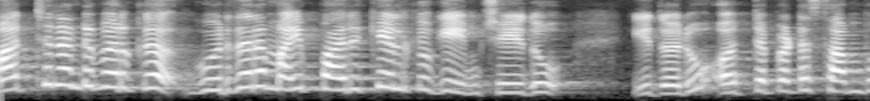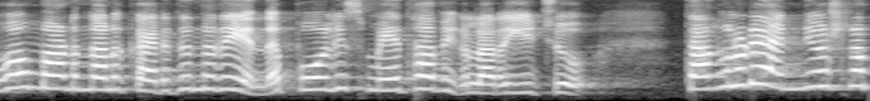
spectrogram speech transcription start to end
മറ്റു രണ്ടുപേർക്ക് ഗുരുതരമായി പരിക്കേൽക്കുകയും ചെയ്തു. ഇതൊരു ഒറ്റപ്പെട്ട സംഭവമാണെന്നാണ് കരുതുന്നത് എന്ന് പോലീസ് മേധാവികൾ അറിയിച്ചു. തങ്ങളുടെ അന്വേഷണം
